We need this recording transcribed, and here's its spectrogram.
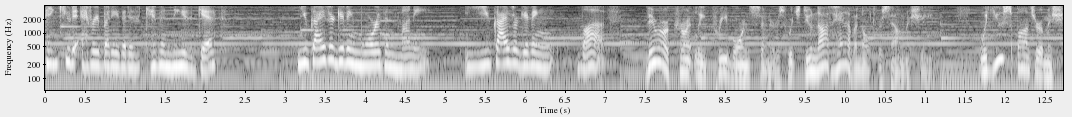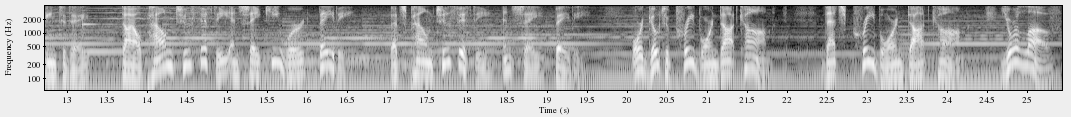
Thank you to everybody that has given these gifts. You guys are giving more than money. You guys are giving love. There are currently preborn centers which do not have an ultrasound machine. Would you sponsor a machine today? Dial pound 250 and say keyword baby. That's pound 250 and say baby. Or go to preborn.com. That's preborn.com. Your love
